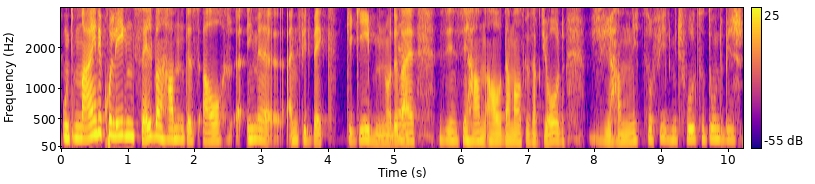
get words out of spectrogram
Und meine Kollegen selber haben das auch äh, immer ein Feedback gegeben, oder? Ja. Weil sie, sie haben auch damals gesagt, ja, wir haben nicht so viel mit Schwul zu tun, du bist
